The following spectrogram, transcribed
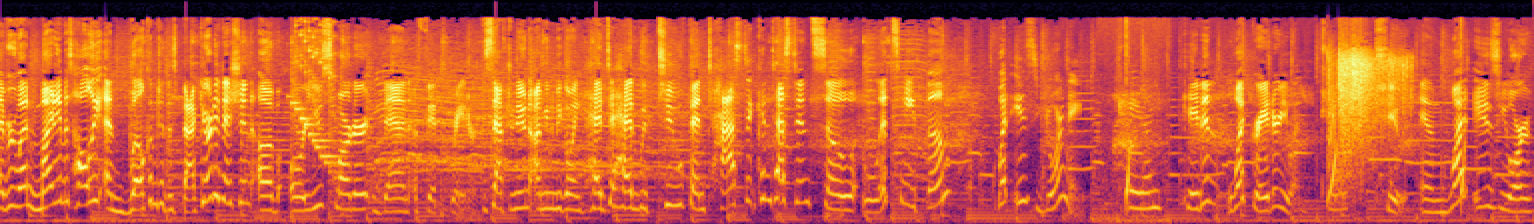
Hi everyone, my name is Holly and welcome to this backyard edition of Are You Smarter Than a Fifth Grader? This afternoon I'm going to be going head to head with two fantastic contestants, so let's meet them. What is your name? Kaden. Kaden, what grade are you in? Two. Two. And what is your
